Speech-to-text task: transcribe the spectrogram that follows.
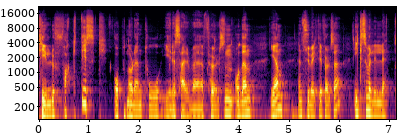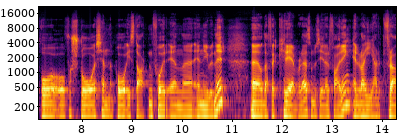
til du faktisk oppnår den to i reserve-følelsen. Og den, igjen, en subjektiv følelse. Ikke så veldig lett å, å forstå og kjenne på i starten for en, eh, en nybegynner. Eh, og Derfor krever det som du sier, erfaring eller da hjelp fra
